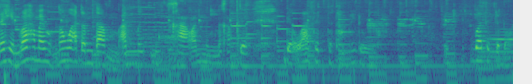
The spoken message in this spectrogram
จจะเห็นว่าทำไมผมต้องวาดดำๆอันหนึงขาวอันหนึงนะครับ เดี๋ยวเดี๋ยววาดเสร็จจะทำให้ดูวาดเสร็จจะบอก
